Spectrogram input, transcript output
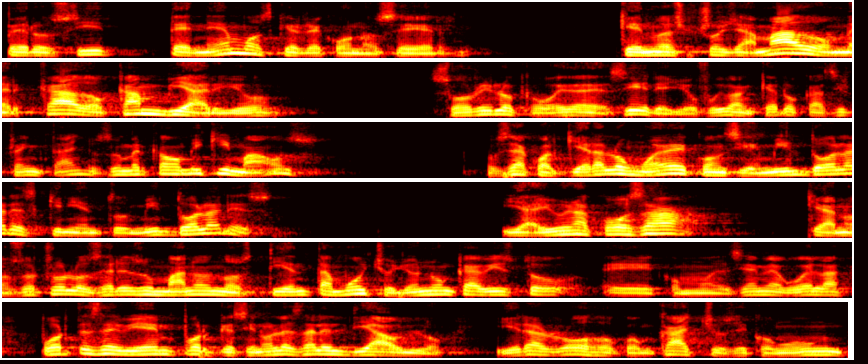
Pero sí tenemos que reconocer que nuestro llamado mercado cambiario, sorry lo que voy a decir, yo fui banquero casi 30 años, es un mercado Mickey Mouse. O sea, cualquiera lo mueve con 100 mil dólares, 500 mil dólares. Y hay una cosa que a nosotros los seres humanos nos tienta mucho. Yo nunca he visto, eh, como decía mi abuela, pórtese bien porque si no le sale el diablo y era rojo con cachos y con un,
